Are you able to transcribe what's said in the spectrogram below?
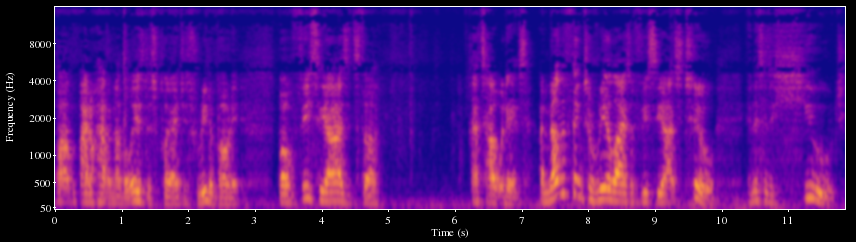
um, I don't have another laser display. I just read about it. But with VCRs, it's the that's how it is. Another thing to realize with VCRs too, and this is a huge,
